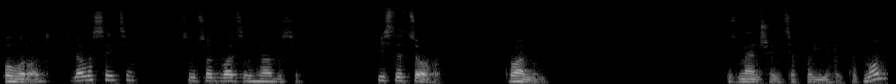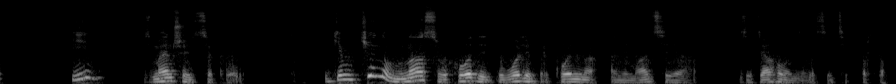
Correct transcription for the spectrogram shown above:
поворот для лисиці 720 градусів. Після цього промінь зменшується по Y в 0 і зменшується коло. Таким чином, у нас виходить доволі прикольна анімація затягування лисиці в портал.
